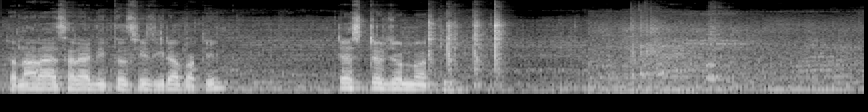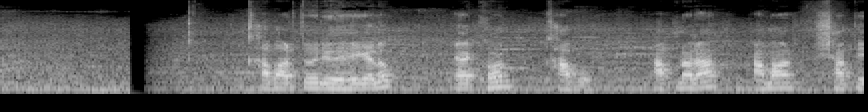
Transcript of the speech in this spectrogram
এটা নাড়ায় সারায় দিতেছি জিরা পাখি টেস্টের জন্য আর কি। খাবার তৈরি হয়ে গেল। এখন খাব। আপনারা আমার সাথে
